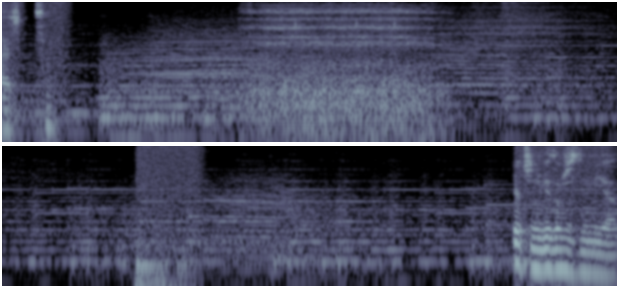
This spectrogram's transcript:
Ziomeczki są. Ja czy nie wiedzą, że z nimi ja.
